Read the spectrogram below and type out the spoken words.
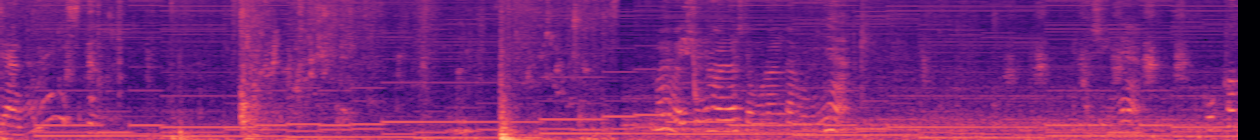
じゃあ何してんの？前は一緒に話してもらえたのにね。おかしいね。行こうか。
